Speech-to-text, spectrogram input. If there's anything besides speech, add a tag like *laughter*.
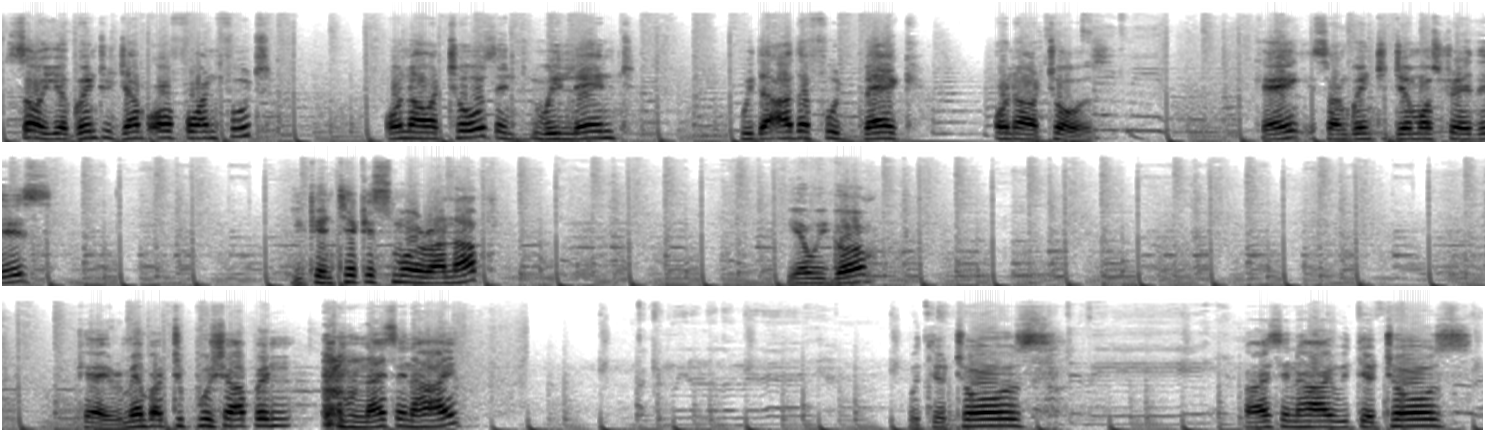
So you're going to jump off one foot on our toes and we land with the other foot back on our toes. Okay so I'm going to demonstrate this. You can take a small run up. Here we go. Okay remember to push up and *clears throat* nice and high with your toes. Nice and high with your toes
